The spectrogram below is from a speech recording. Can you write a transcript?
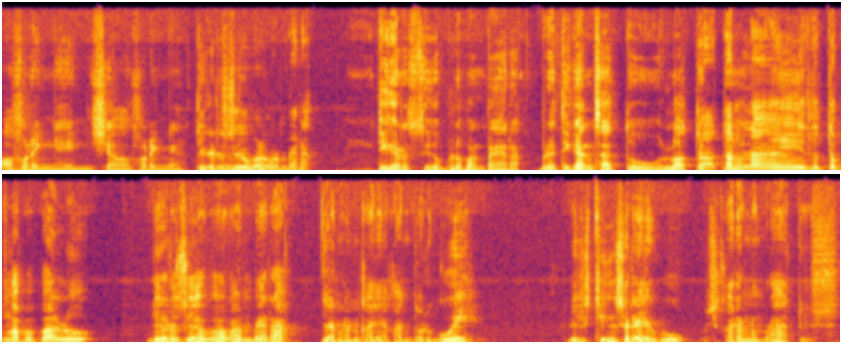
Offeringnya initial offeringnya 328 perak. 338 perak. Berarti kan satu lot Tak itu tenang, eh, tetep nggak apa-apa lu 338 perak. Jangan kayak kantor gue. Listing 1000, sekarang 600.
